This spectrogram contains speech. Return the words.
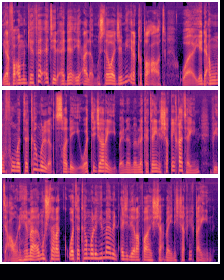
يرفع من كفاءة الأداء على مستوى جميع القطاعات ويدعم مفهوم التكامل الاقتصادي والتجاري بين المملكتين الشقيقتين في تعاونهما المشترك وتكاملهما من أجل رفاه الشعبين الشقيقين.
